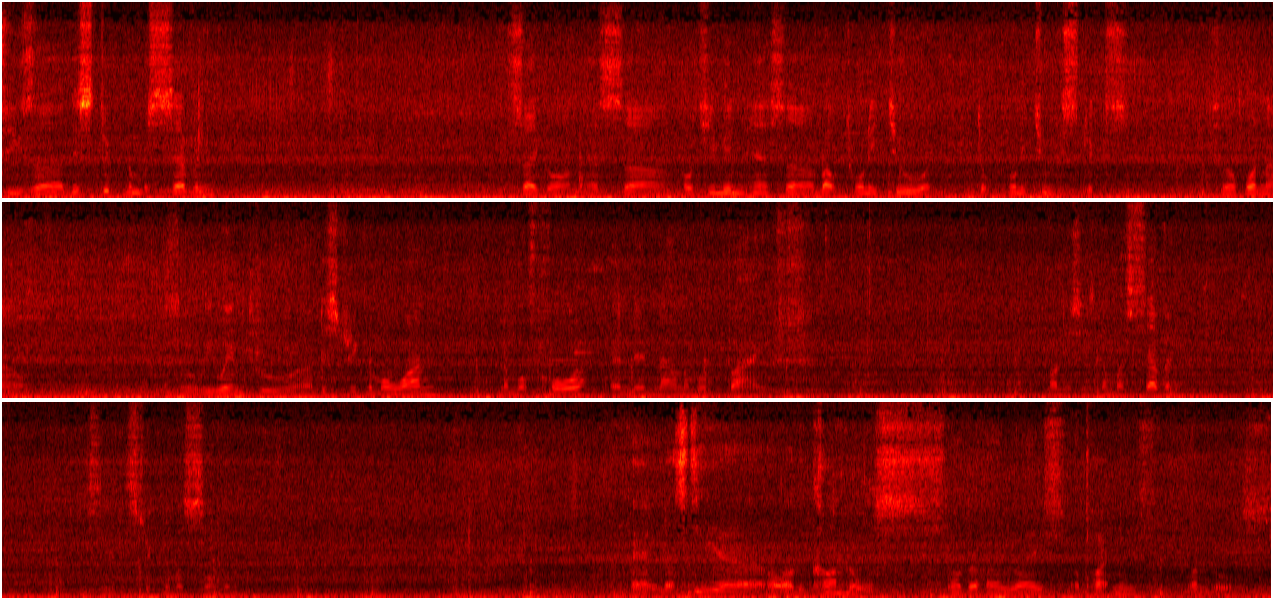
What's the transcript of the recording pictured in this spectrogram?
This is uh, district number seven. Saigon has uh, Ho Chi Minh has uh, about 22 or 22 districts. So for now. So we went through uh, district number one number four and then now number five. Oh this is number seven. This is district number seven and that's the uh, all the condos all the high-rise apartments condos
